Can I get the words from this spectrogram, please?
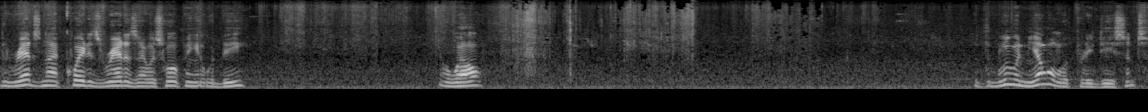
The red's not quite as red as I was hoping it would be. Oh well. But the blue and yellow look pretty decent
